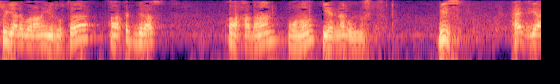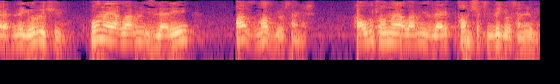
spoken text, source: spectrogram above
su gəlib oranı yuduqda artıq biraz arxadan onu yerinə qoymuşdur. Biz həc ziyarətində görürük ki, onun ayaqlarının izləri az-maz görsənir. Halbuki onun ayaqlarının izləri tam şəkildə görsənirdi.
